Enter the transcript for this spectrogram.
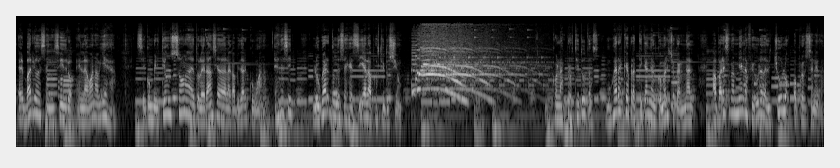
el barrio de San Isidro, en La Habana Vieja, se convirtió en zona de tolerancia de la capital cubana, es decir, lugar donde se ejercía la prostitución. Con las prostitutas, mujeres que practican el comercio carnal, aparece también la figura del chulo o proxeneta.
